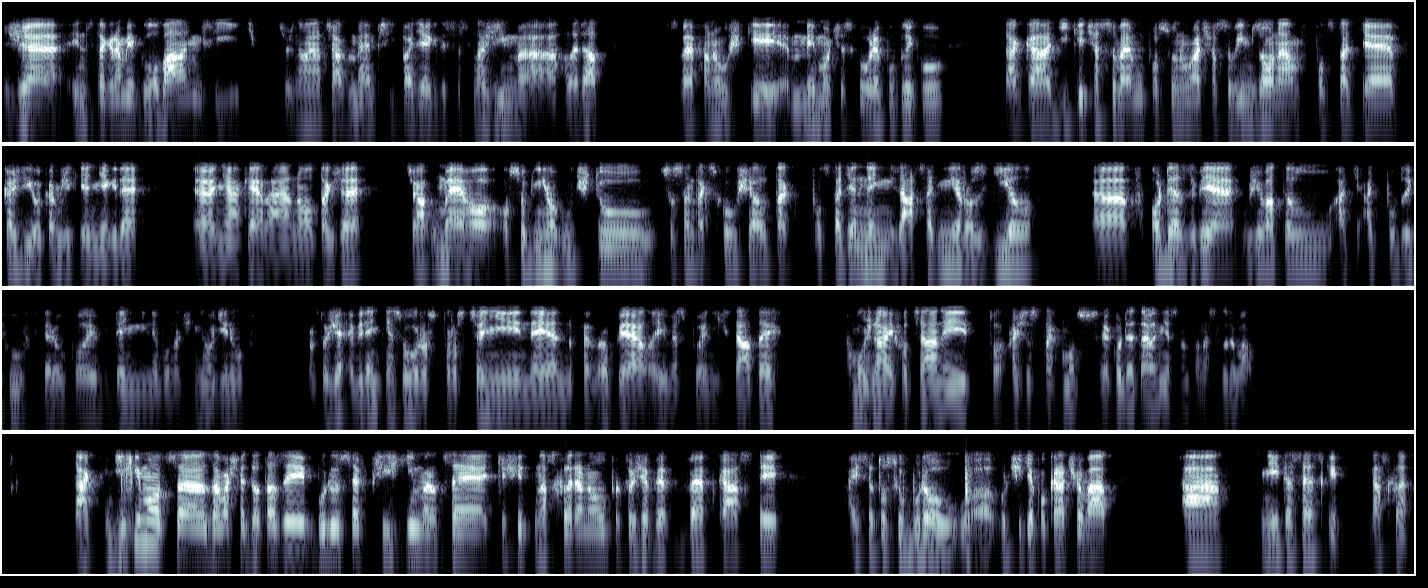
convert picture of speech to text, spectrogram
že Instagram je globální síť, což znamená třeba v mém případě, kdy se snažím hledat své fanoušky mimo Českou republiku, tak díky časovému posunu a časovým zónám v podstatě v každý okamžik je někde e, nějaké ráno, takže třeba u mého osobního účtu, co jsem tak zkoušel, tak v podstatě není zásadní rozdíl v odezvě uživatelů, ať, ať publiků v kteroukoliv denní nebo noční hodinu, protože evidentně jsou rozprostřeni nejen v Evropě, ale i ve Spojených státech a možná i v oceánii, to až zase tak moc jako detailně jsem to nesledoval. Tak, díky moc eh, za vaše dotazy. Budu se v příštím roce těšit na shledanou, protože webcasty a se to budou eh, určitě pokračovat a mějte se hezky. Naschle.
